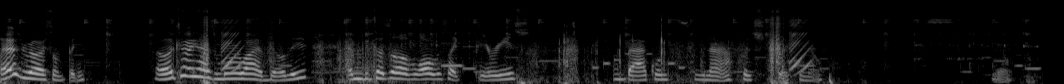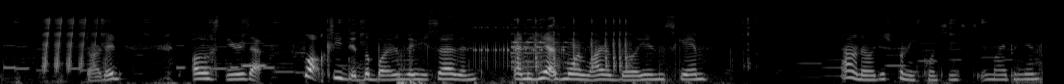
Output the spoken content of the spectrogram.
I just realized something. I like how he has more liability, and because of all this like theories back when FNAF was first, you know, you know, started, all those theories that Foxy did the bite of 87, and he has more liability in this game. I don't know, just funny coincidence in my opinion.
